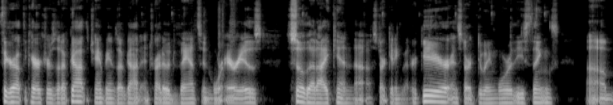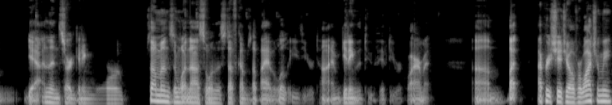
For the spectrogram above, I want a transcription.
figure out the characters that I've got, the champions I've got, and try to advance in more areas so that I can uh, start getting better gear and start doing more of these things. Um, yeah, and then start getting more summons and whatnot. So when this stuff comes up, I have a little easier time getting the 250 requirement. Um, but I appreciate you all for watching me.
